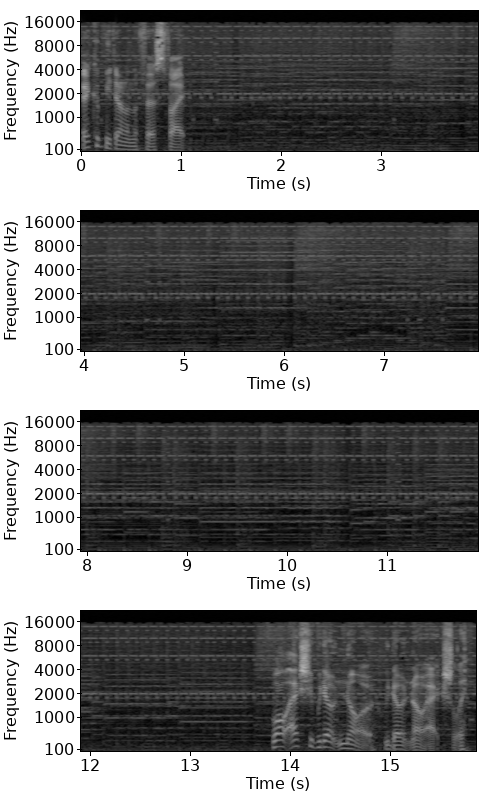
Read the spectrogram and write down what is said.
It could be done on the first fight. Well, actually, we don't know. We don't know, actually.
